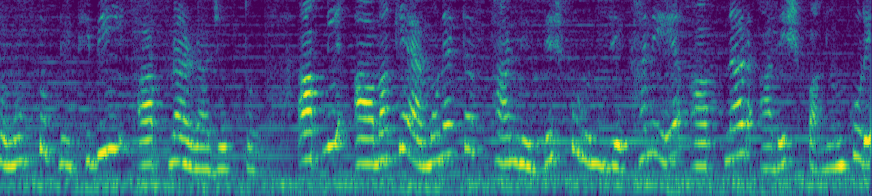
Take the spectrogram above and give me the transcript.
সমস্ত পৃথিবী আপনার রাজত্ব। আপনি আমাকে এমন একটা স্থান নির্দেশ করুন, যেখানে আপনার আদেশ পালন করে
